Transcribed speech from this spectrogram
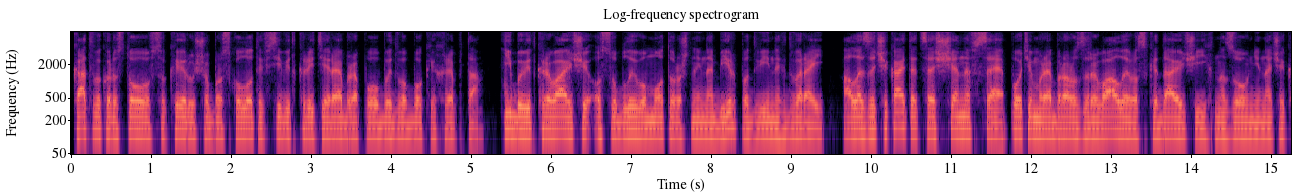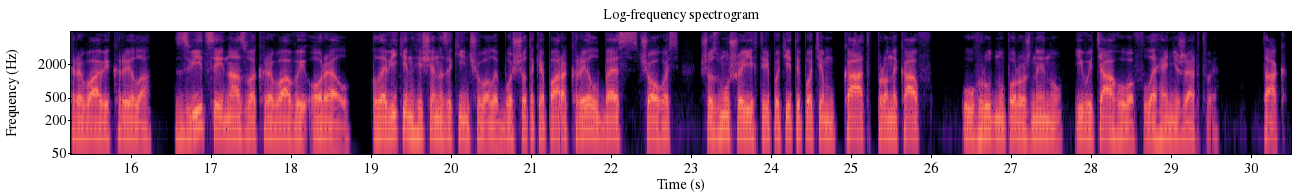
Кат використовував сокиру, щоб розколоти всі відкриті ребра по обидва боки хребта, ніби відкриваючи особливо моторошний набір подвійних дверей. Але зачекайте, це ще не все. Потім ребра розривали, розкидаючи їх назовні, наче криваві крила. Звідси й назва Кривавий Орел. Але вікінги ще не закінчували, бо що таке пара крил без чогось, що змушує їх тріпотіти, потім кат проникав у грудну порожнину і витягував легені жертви. Так,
